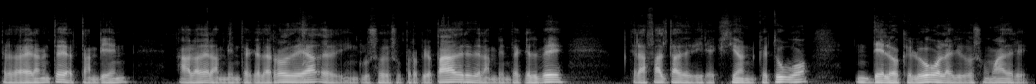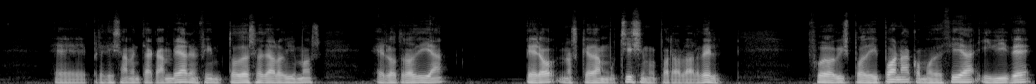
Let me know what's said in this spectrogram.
Verdaderamente también habla del ambiente que le rodea, incluso de su propio padre, del ambiente que él ve, de la falta de dirección que tuvo, de lo que luego le ayudó su madre eh, precisamente a cambiar. En fin, todo eso ya lo vimos el otro día, pero nos queda muchísimo para hablar de él. Fue obispo de Hipona, como decía, y vive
